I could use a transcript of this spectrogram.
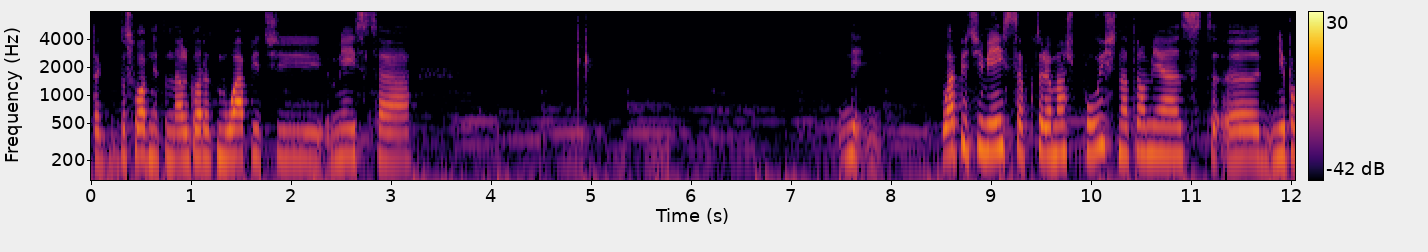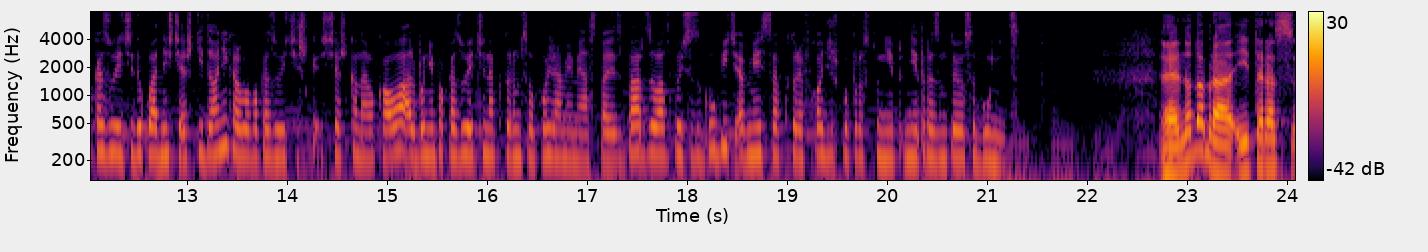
Tak dosłownie ten algorytm łapie ci miejsca nie, łapie ci miejsca, w które masz pójść, natomiast y, nie pokazuje ci dokładnie ścieżki do nich, albo pokazuje ci ścieżkę naokoło, albo nie pokazuje ci, na którym są poziomie miasta. Jest bardzo łatwo się zgubić, a w miejsca, w które wchodzisz, po prostu nie, nie prezentują sobą nic. E, no dobra, i teraz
